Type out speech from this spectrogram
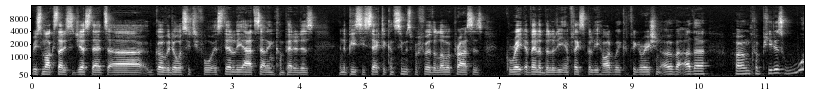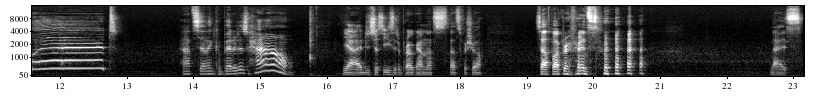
Recent market studies suggest that uh, Govodore 64 is steadily outselling competitors in the PC sector. Consumers prefer the lower prices, great availability, and flexibility hardware configuration over other home computers. What? Outselling competitors? How? Yeah, it's just easy to program. That's that's for sure. South Park reference. nice.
